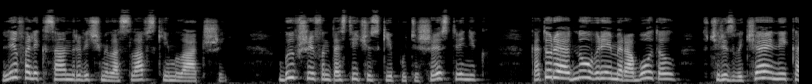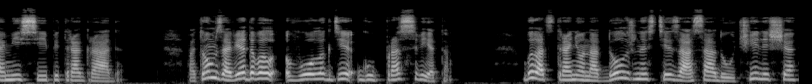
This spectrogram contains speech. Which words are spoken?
Лев Александрович Милославский-младший, бывший фантастический путешественник, который одно время работал в чрезвычайной комиссии Петрограда. Потом заведовал Вологде губпросветом. Был отстранен от должности за осаду училища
